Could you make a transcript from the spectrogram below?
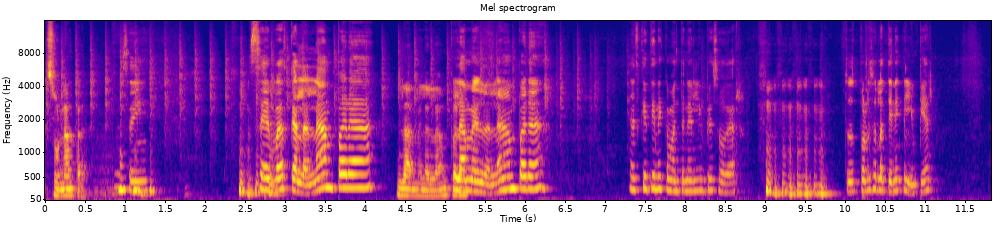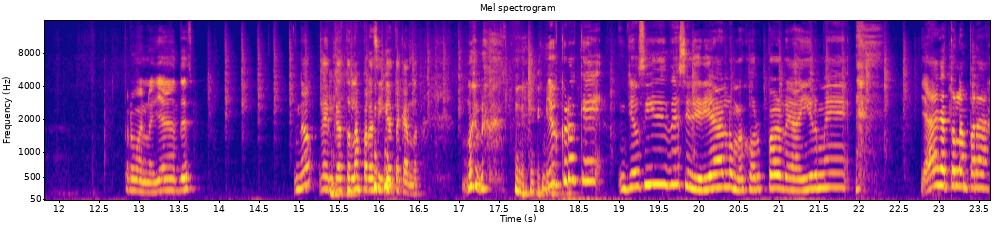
su lámpara. Sí. Se rasca la lámpara, Lame la lámpara. lame la lámpara. Es que tiene que mantener limpio su hogar. Entonces por eso la tiene que limpiar. Pero bueno, ya des... No, el gato lámpara sigue atacando. Bueno, yo creo que yo sí decidiría a lo mejor para irme... Ya, gato lámpara.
